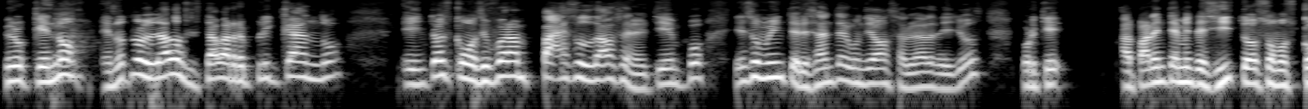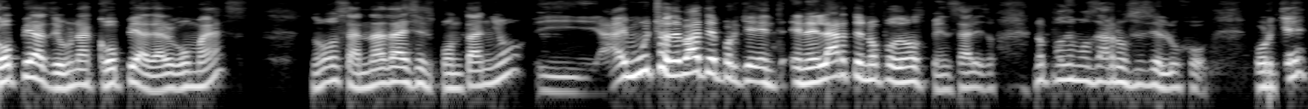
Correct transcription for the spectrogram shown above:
pero que no, en otros lados se estaba replicando, entonces como si fueran pasos dados en el tiempo, y eso es muy interesante, algún día vamos a hablar de ellos, porque aparentemente sí, todos somos copias de una copia de algo más, ¿no? O sea, nada es espontáneo y hay mucho debate porque en, el arte no podemos pensar eso, no podemos darnos ese lujo. ¿Por qué?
